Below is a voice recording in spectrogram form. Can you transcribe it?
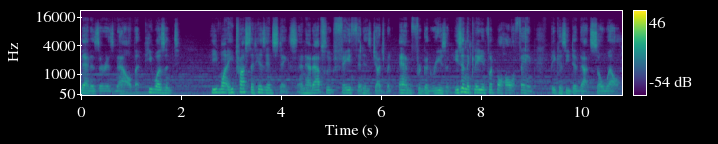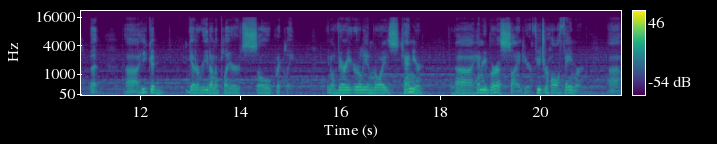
then as there is now, but he wasn't he he trusted his instincts and had absolute faith in his judgment and for good reason. He's in the Canadian Football Hall of Fame because he did that so well. But uh, he could get a read on a player so quickly. You know, very early in Roy's tenure, uh, Henry Burris signed here, future Hall of Famer. Uh,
